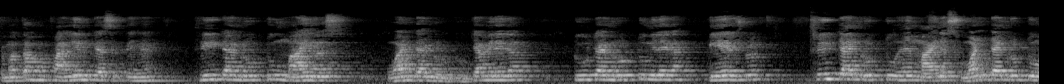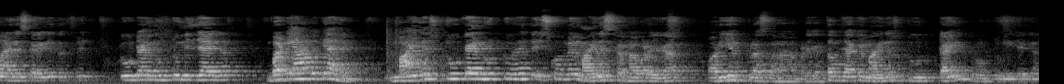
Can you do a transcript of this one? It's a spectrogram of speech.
तो मतलब हम फाइनली हम कह सकते हैं three time root two minus one time root two क्या मिलेगा? टू टाइम रूट टू मिलेगा clear student three time root two है minus one time root two minus करेंगे तो three two time root two मिल जाएगा। बट यहाँ पर क्या है? Minus two time root two है तो इसको हमें माइनस करना पड़ेगा और ये प्लस बनाना पड़ेगा। तब जाके minus two time root two मिलेगा।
